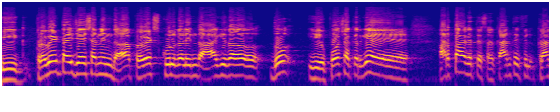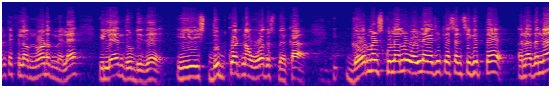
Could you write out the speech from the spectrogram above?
ಈ ಪ್ರೈವೇಟೈಸೇಷನ್ ಇಂದ ಪ್ರೈವೇಟ್ ಸ್ಕೂಲ್ಗಳಿಂದ ಆಗಿರೋದು ಈ ಪೋಷಕರಿಗೆ ಅರ್ಥ ಆಗುತ್ತೆ ಸರ್. ಕ್ರಾಂತಿ ಫಿಲ್, ಕ್ರಾಂತಿ ಫಿಲಮ್ ನೋಡಿದ್ಮೇಲೆ ಇಲ್ಲೇನು ದುಡ್ಡಿದೆ? ಈ ಇಷ್ಟು ದುಡ್ಡು ಕೊಟ್ಟು ನಾವು ಓದಿಸ್ಬೇಕಾ? ಗೌರ್ಮೆಂಟ್ ಸ್ಕೂಲಲ್ಲೂ ಒಳ್ಳೆ ಎಜುಕೇಶನ್ ಸಿಗುತ್ತೆ ಅನ್ನೋದನ್ನ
